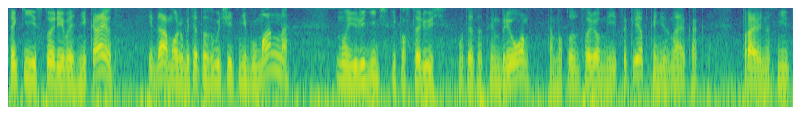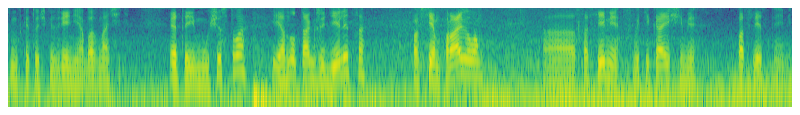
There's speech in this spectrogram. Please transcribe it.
такие истории возникают, И да, может быть, это звучит негуманно, но юридически, повторюсь, вот этот эмбрион, там оплодотворенная яйцеклетка, не знаю, как правильно с медицинской точки зрения обозначить, это имущество, и оно также делится по всем правилам э, со всеми вытекающими последствиями.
